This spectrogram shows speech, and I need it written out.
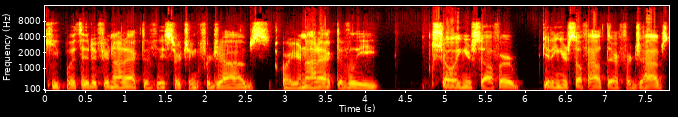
keep with it, if you're not actively searching for jobs or you're not actively showing yourself or getting yourself out there for jobs,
